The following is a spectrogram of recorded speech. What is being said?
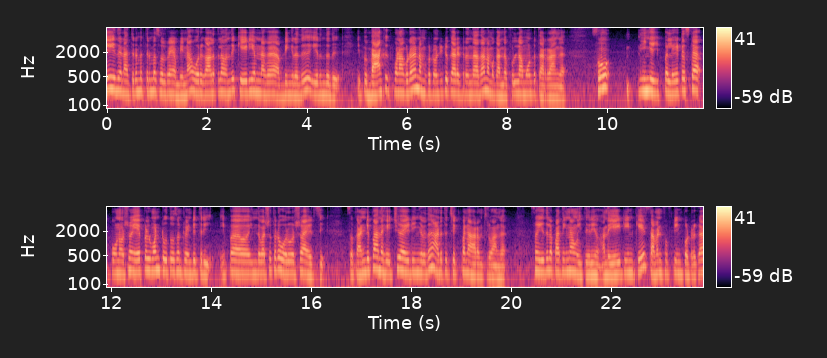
ஏன் இதை நான் திரும்ப திரும்ப சொல்கிறேன் அப்படின்னா ஒரு காலத்தில் வந்து கேடிஎம் நகை அப்படிங்கிறது இருந்தது. இப்போ பேங்க்குக்கு போனால் கூட நமக்கு டுவெண்ட்டி டூ கேரட் இருந்தால் தான் நமக்கு அந்த ஃபுல் அமௌண்ட்டு தர்றாங்க. ஸோ நீங்கள் இப்போ லேட்டஸ்ட்டாக போன வருஷம் April one two thousand twenty three இப்போ இந்த வருஷத்தோட ஒரு வருஷம் ஆயிடுச்சு. ஸோ கண்டிப்பாக அந்த ஹெச்யூஐடிங்கிறது அடுத்து செக் பண்ண ஆரம்பிச்சிருவாங்க. ஸோ இதில் பார்த்தீங்கன்னா உங்களுக்கு தெரியும். அந்த எயிட்டீன் கே செவன் ஃபிஃப்டீன் போட்டிருக்கா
